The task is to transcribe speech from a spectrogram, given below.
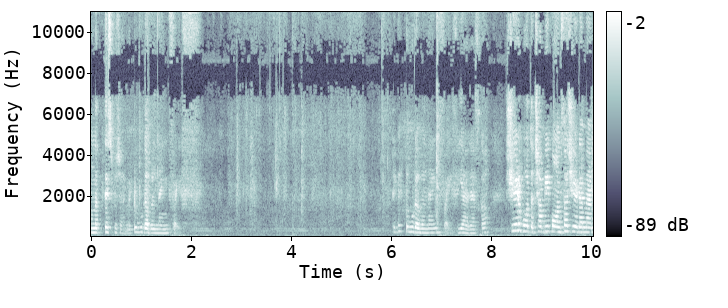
उनतीस पचानवे, टू डबल नाइन फाइव। ठीक है, टू डबल नाइन फाइव, ये आ गया इसका। शेड बहुत अच्छा भी कौन सा शेड है मैम?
